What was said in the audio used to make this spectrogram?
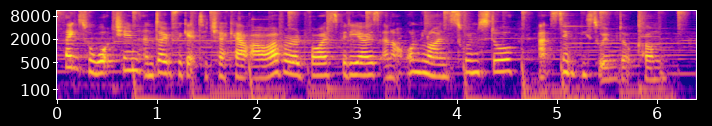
Thanks for watching and don't forget to check out our other advice videos and our online swim store at simplyswim.com.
